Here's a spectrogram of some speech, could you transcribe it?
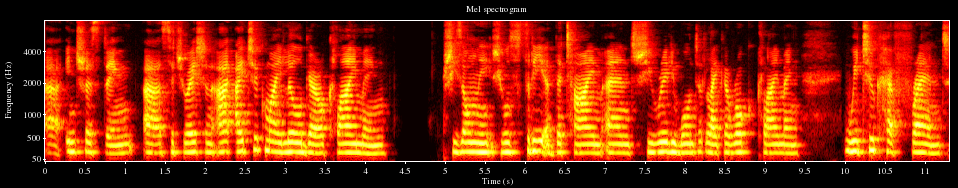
uh, interesting uh, situation I, I took my little girl climbing. She's only she was three at the time and she really wanted like a rock climbing we took her friend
